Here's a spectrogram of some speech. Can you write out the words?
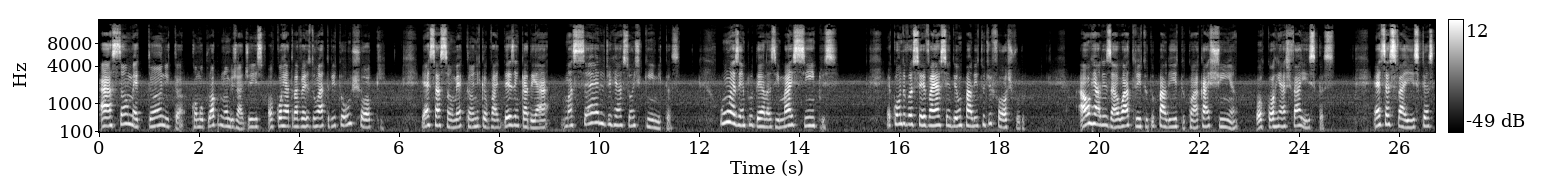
A ação mecânica, como o próprio nome já diz, ocorre através de um atrito ou um choque. E essa ação mecânica vai desencadear uma série de reações químicas. Um exemplo delas e mais simples é quando você vai acender um palito de fósforo. Ao realizar o atrito do palito com a caixinha, ocorrem as faíscas. Essas faíscas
